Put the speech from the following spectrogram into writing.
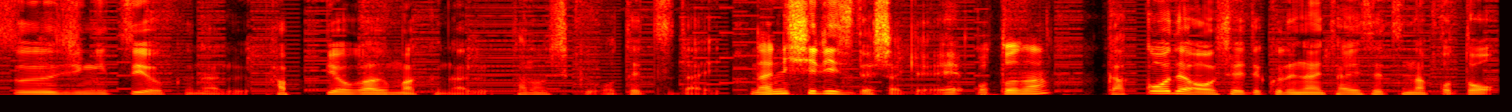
数字に強くなる発表がうまくなる楽しくお手伝い。何シリーズでしたっけ？え大人？学校では教えてくれない大切なこと。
